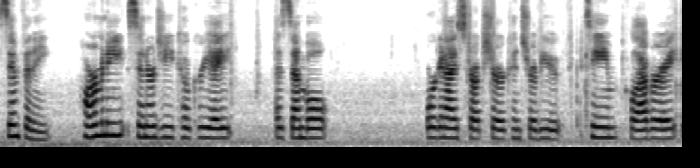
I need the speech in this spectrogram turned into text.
Symphony. Harmony, synergy, co-create, assemble, organize, structure, contribute, team, collaborate,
